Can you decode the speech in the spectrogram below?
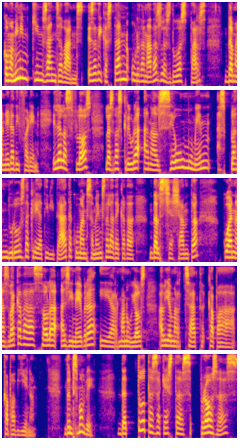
com a mínim 15 anys abans. És a dir, que estan ordenades les dues parts de manera diferent. Ella les flors les va escriure en el seu moment esplendorós de creativitat a començaments de la dècada dels 60, quan es va quedar sola a Ginebra i Armand Obiols havia marxat cap a, cap a Viena. Doncs molt bé, de totes aquestes proses,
